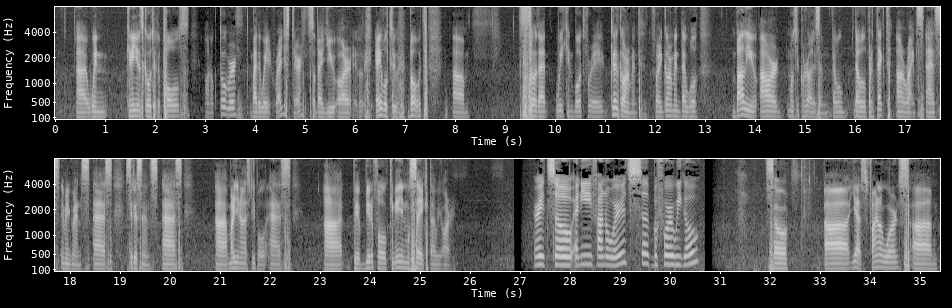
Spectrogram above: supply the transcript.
uh, when Canadians go to the polls on October, by the way, register so that you are able to vote, um, so that we can vote for a good government, for a government that will value our multiculturalism, that will that will protect our rights as immigrants, as citizens, as uh, marginalized people, as uh, the beautiful Canadian mosaic that we are. All right. So, any final words uh, before we go? So, uh, yes, final words. Um,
